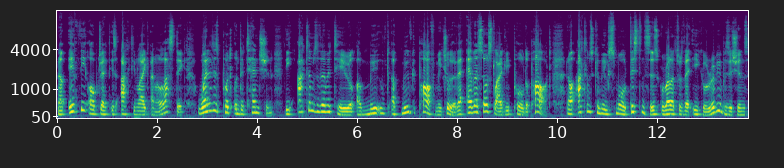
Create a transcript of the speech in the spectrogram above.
Now, if the object is acting like an elastic, when it is put under tension, the atoms of the material are moved, are moved apart from each other. They're ever so slightly pulled apart. Now, atoms can move small distances relative to their equilibrium positions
